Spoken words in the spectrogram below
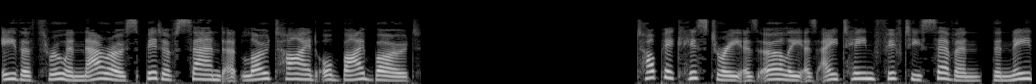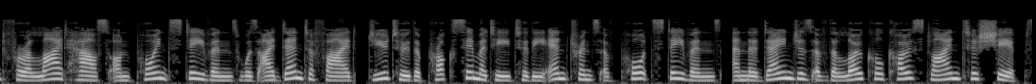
either through a narrow spit of sand at low tide or by boat. Topic history As early as 1857, the need for a lighthouse on Point Stephens was identified, due to the proximity to the entrance of Port Stephens, and the dangers of the local coastline to ships.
